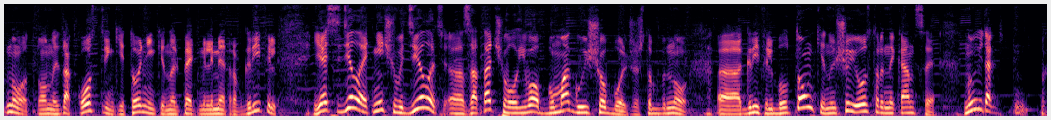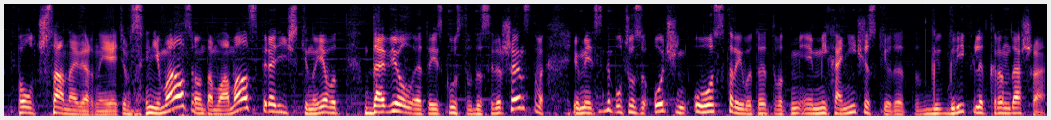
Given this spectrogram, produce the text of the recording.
ну, вот он и так остренький, тоненький, 0,5 миллиметров грифель, я сидел и от нечего делать, э, затачивал его бумагу еще больше, чтобы, ну, э, грифель был тонкий, но еще и острый на конце. Ну, и так полчаса, наверное, я этим занимался, он там ломался периодически, но я вот довел это искусство до совершенства, и у меня действительно получился очень острый вот этот вот механический вот этот грифель от карандаша.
